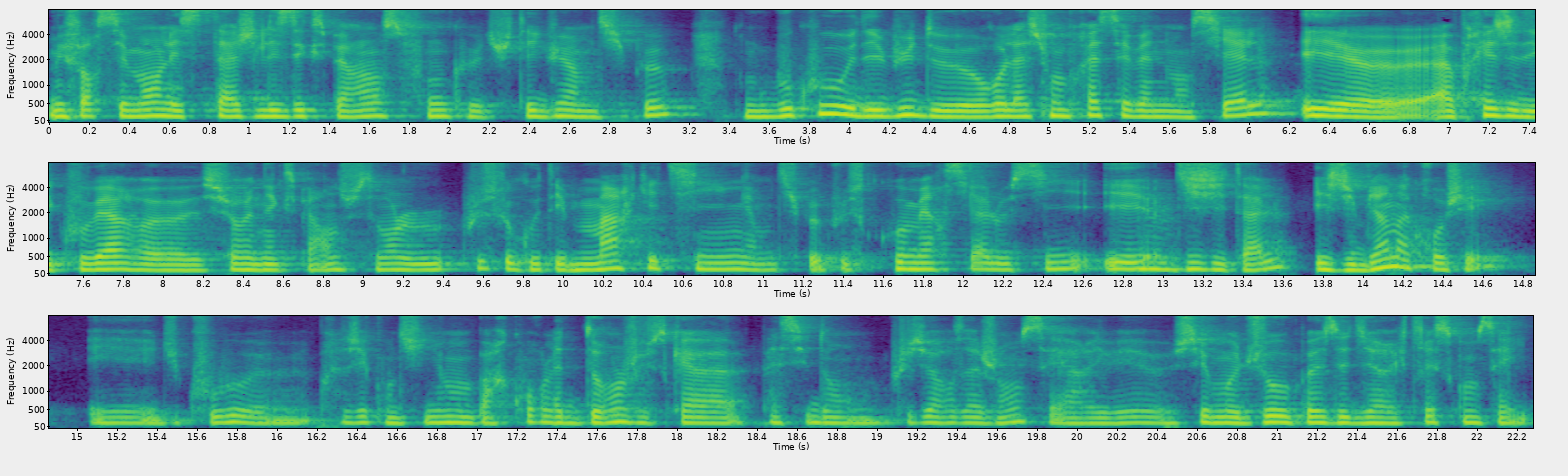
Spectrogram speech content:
Mais forcément, les stages, les expériences font que tu t'aiguilles un petit peu. Donc beaucoup au début de relations presse événementielles, et euh, après j'ai découvert euh, sur une expérience justement le, plus le côté marketing, un petit peu plus commercial aussi et mmh. digital. Et j'ai bien accroché. Et du coup, euh, après, j'ai continué mon parcours là-dedans jusqu'à passer dans plusieurs agences et arriver euh, chez Mojo au poste de directrice conseil.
